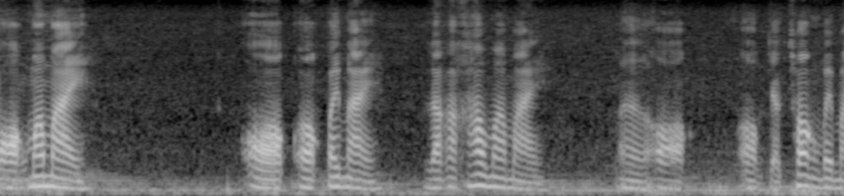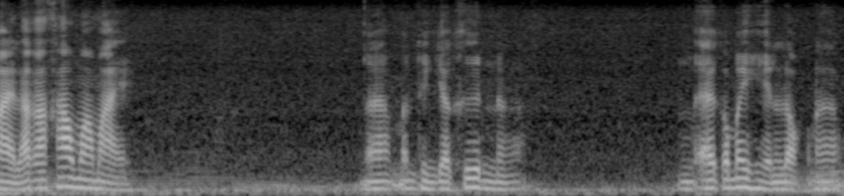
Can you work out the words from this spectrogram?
ออกมาใหม่ ออกออกไปใหม่ แล้วก็เข้ามาใหม่ เออออก ออกจากช่องไปใหม่แล้วก็เข้ามาใหม่ นะ มันถึงจะขึ้นนะครับแอร์ก็ไม่เห็นหรอกนะครับ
